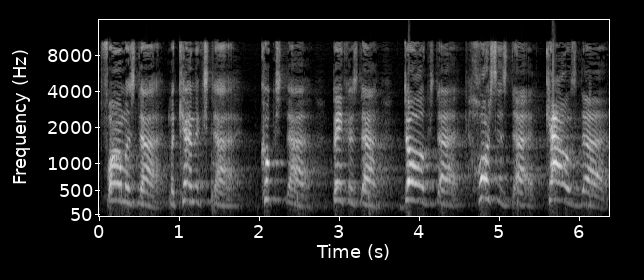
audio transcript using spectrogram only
Farmers die, mechanics die, cooks die, bakers die, dogs die, horses die, cows die.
